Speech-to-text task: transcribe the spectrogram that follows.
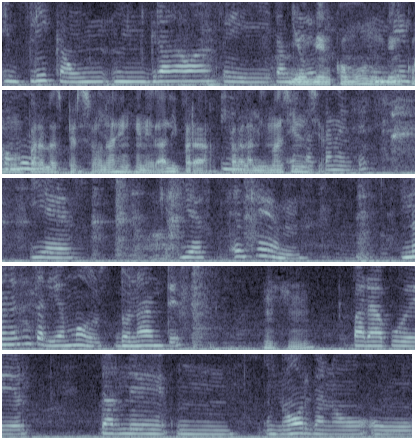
implica un, un gran avance y Y también un bien es común, un bien común para las personas en general y para, y- para la misma ciencia. Exactamente. Y es, y es el que mm, no necesitaríamos donantes para poder darle un, un órgano o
